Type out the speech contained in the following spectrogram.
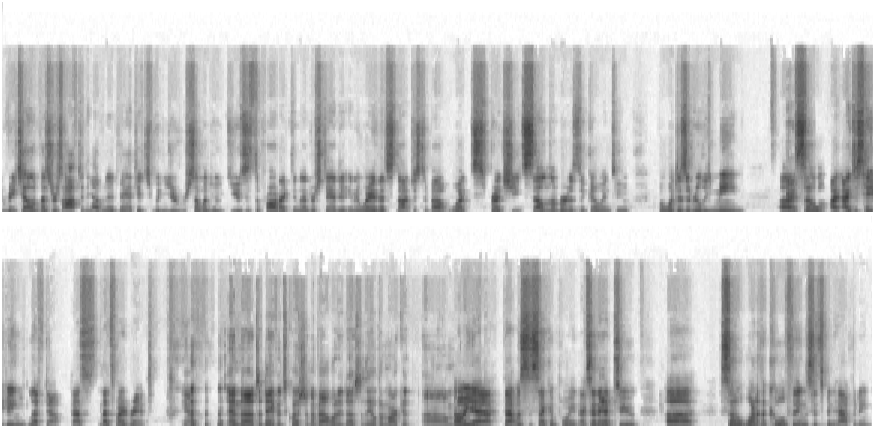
retail investors often have an advantage when you're someone who uses the product and understand it in a way that's not just about what spreadsheet cell number does it go into, but what does it really mean. Uh, Right. So I, I just hate being left out. That's that's my rant. Yeah and uh, to David's question about what it does to the open market, um, Oh yeah, that was the second point. I said I Yeah. had two. Uh, so one of the cool things that's been happening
